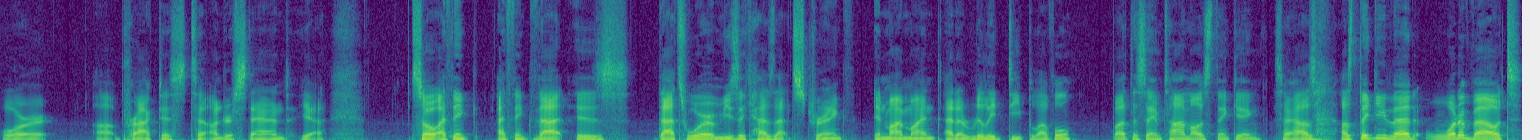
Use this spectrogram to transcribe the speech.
or uh, practice to understand. Yeah. So I think I think that is that's where music has that strength in my mind at a really deep level. But at the same time, I was thinking, sorry, I was I was thinking that what about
